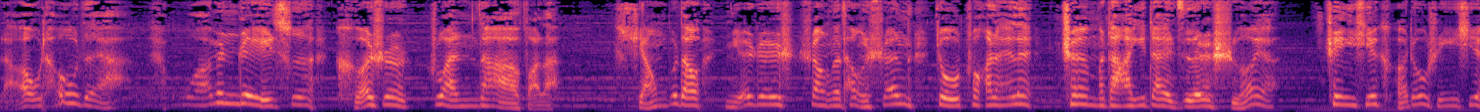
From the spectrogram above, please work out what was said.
老头子呀，我们这一次可是赚大发了！想不到你这上了趟山，就抓来了这么大一袋子的蛇呀！这些可都是一些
